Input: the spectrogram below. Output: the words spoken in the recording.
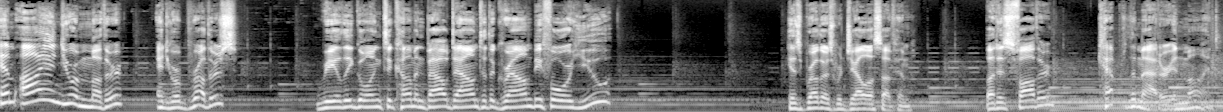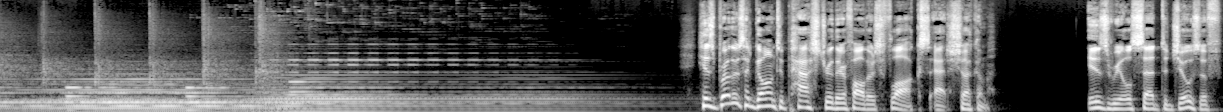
Am I and your mother and your brothers really going to come and bow down to the ground before you? His brothers were jealous of him, but his father kept the matter in mind. His brothers had gone to pasture their father's flocks at Shechem. Israel said to Joseph,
